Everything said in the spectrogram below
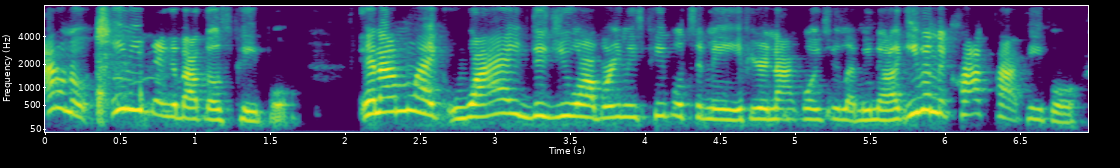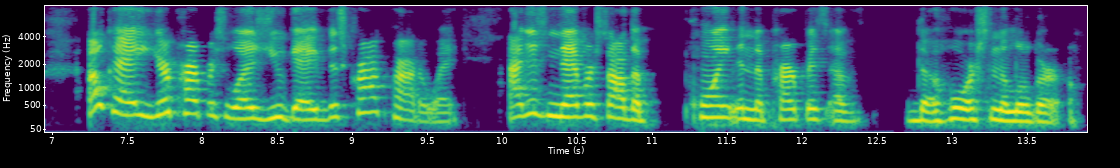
i don't know anything about those people and I'm like, why did you all bring these people to me if you're not going to let me know? Like even the crockpot people. Okay, your purpose was you gave this crockpot away. I just never saw the point and the purpose of the horse and the little girl.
